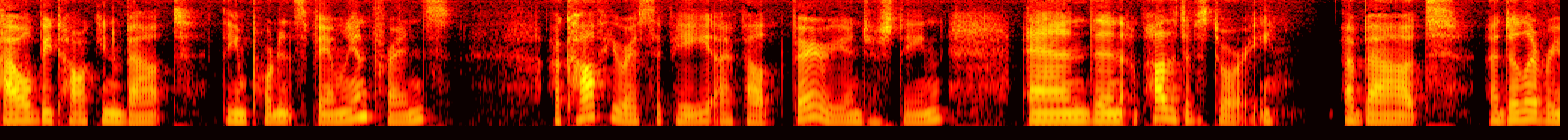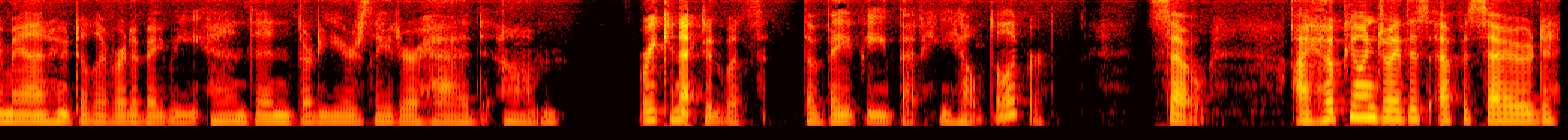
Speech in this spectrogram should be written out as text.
I will be talking about the importance of family and friends, a coffee recipe I felt very interesting, and then a positive story about a delivery man who delivered a baby and then 30 years later had um, reconnected with the baby that he helped deliver. So I hope you enjoyed this episode,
